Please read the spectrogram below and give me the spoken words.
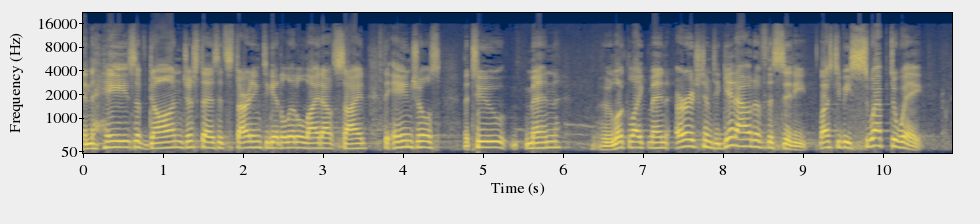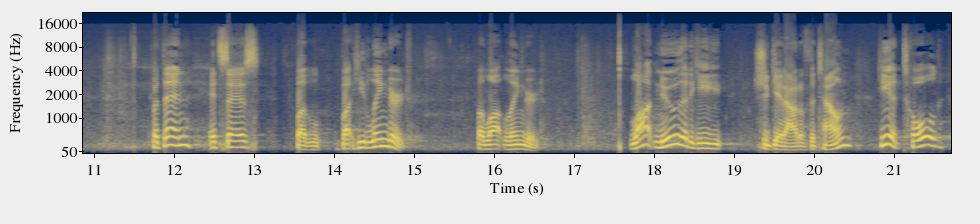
In the haze of dawn, just as it's starting to get a little light outside, the angels, the two men who looked like men, urged him to get out of the city, lest he be swept away. But then it says, but, but he lingered. But Lot lingered. Lot knew that he should get out of the town. He had told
